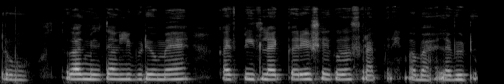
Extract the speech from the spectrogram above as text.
True तो गाइस, मिलते हैं अगली वीडियो में। गाइस प्लीज़ लाइक करें शेयर करें सब्सक्राइब करें bye bye love you too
